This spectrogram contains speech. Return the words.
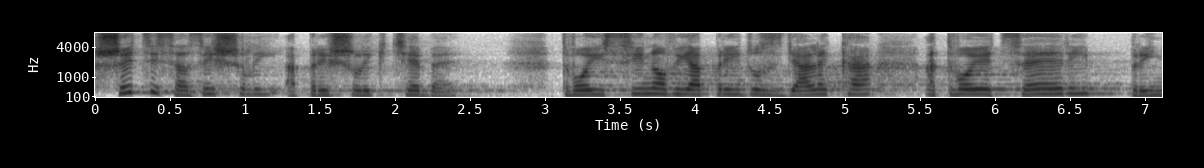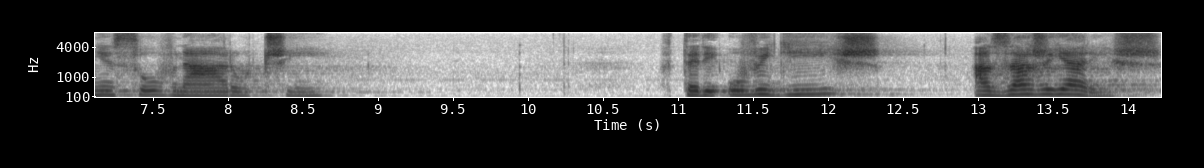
Všetci sa zišli a prišli k tebe. Tvoji synovia prídu z ďaleka a tvoje céry prinesú v náručí. Vtedy uvidíš a zažiariš.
